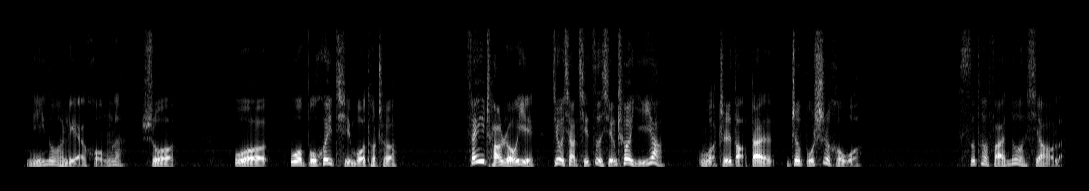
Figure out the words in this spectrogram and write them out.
尼诺脸红了，说：“我我不会骑摩托车，非常容易，就像骑自行车一样。我知道，但这不适合我。”斯特凡诺笑了：“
